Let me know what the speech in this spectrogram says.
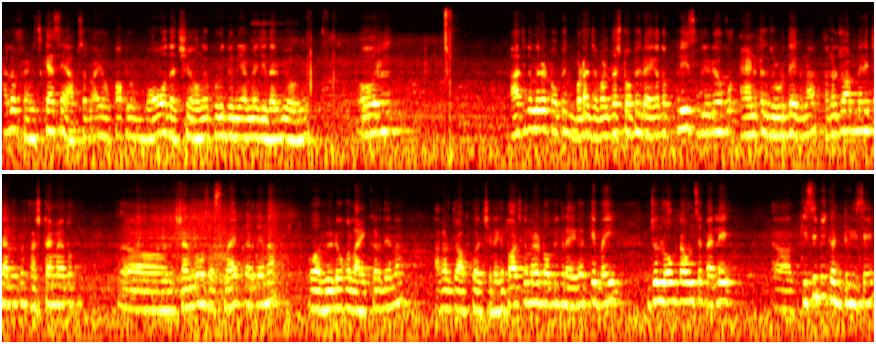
हेलो फ्रेंड्स कैसे हैं आप सब? आई होप आप लोग बहुत अच्छे होंगे पूरी दुनिया में जिधर भी होंगे। और आज का मेरा टॉपिक बड़ा ज़बरदस्त टॉपिक रहेगा तो प्लीज़ वीडियो को एंड तक ज़रूर देखना। अगर जो आप मेरे चैनल पर फ़र्स्ट टाइम आए तो चैनल को सब्सक्राइब कर देना और वीडियो को लाइक कर देना अगर जो आपको अच्छे लगे। तो आज का मेरा टॉपिक रहेगा कि भाई जो लॉकडाउन से पहले आ, किसी भी कंट्री से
